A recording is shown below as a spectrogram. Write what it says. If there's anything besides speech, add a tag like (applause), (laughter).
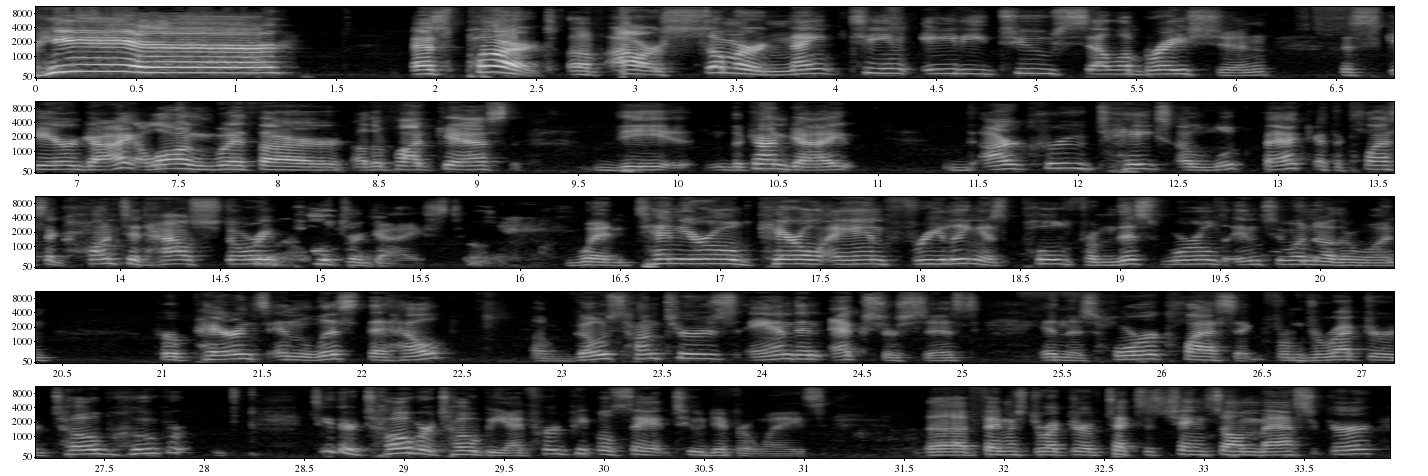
here as part of our summer 1982 celebration. The Scare Guy, along with our other podcast, the the Con Guy, our crew takes a look back at the classic haunted house story Poltergeist. When 10 year old Carol Anne Freeling is pulled from this world into another one, her parents enlist the help of ghost hunters and an exorcist in this horror classic from director Tobe Hooper. It's either Tobe or Toby. I've heard people say it two different ways. The famous director of Texas Chainsaw Massacre,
